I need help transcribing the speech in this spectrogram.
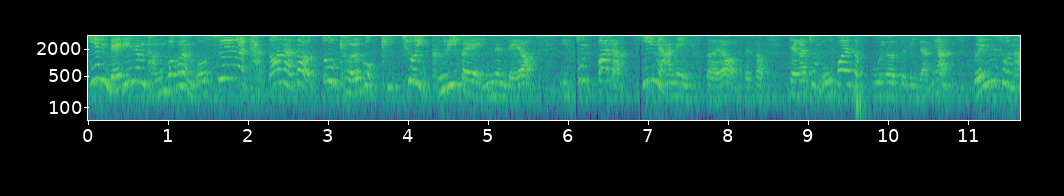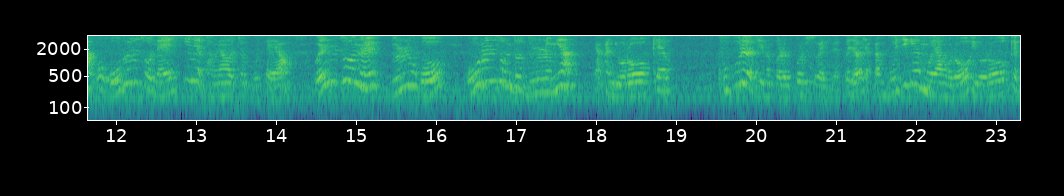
힘 내리는 방법은 뭐 스윙을 다 떠나서 또 결국 기초의 그립에 있는데요. 이 손바닥 힘 안에 있어요. 그래서 제가 좀 오버해서 보여드리자면 왼손하고 오른손의 힘의 방향을 좀 보세요. 왼손을 누르고 오른손도 누르면 약간 요렇게 구부려지는 것을 볼 수가 있어요. 그죠? 약간 무지개 모양으로 요렇게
